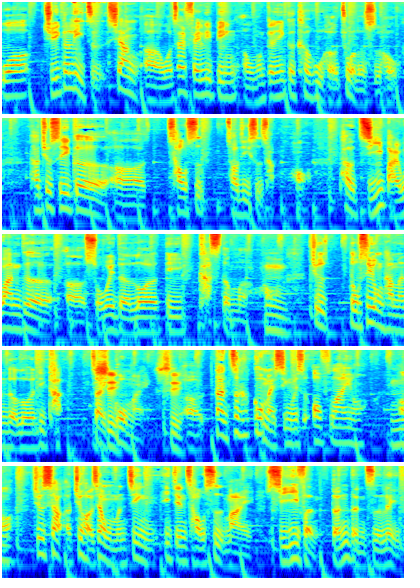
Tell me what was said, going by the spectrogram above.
我举一个例子，像呃，我在菲律宾，呃，我们跟一个客户合作的时候，他就是一个呃超市超级市场，哈，他有几百万个呃所谓的 loyalty customer，嗯，就都是用他们的 loyalty 卡在购买，是，呃，但这个购买行为是 offline 哦。哦，就像就好像我们进一间超市买洗衣粉等等之类的，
